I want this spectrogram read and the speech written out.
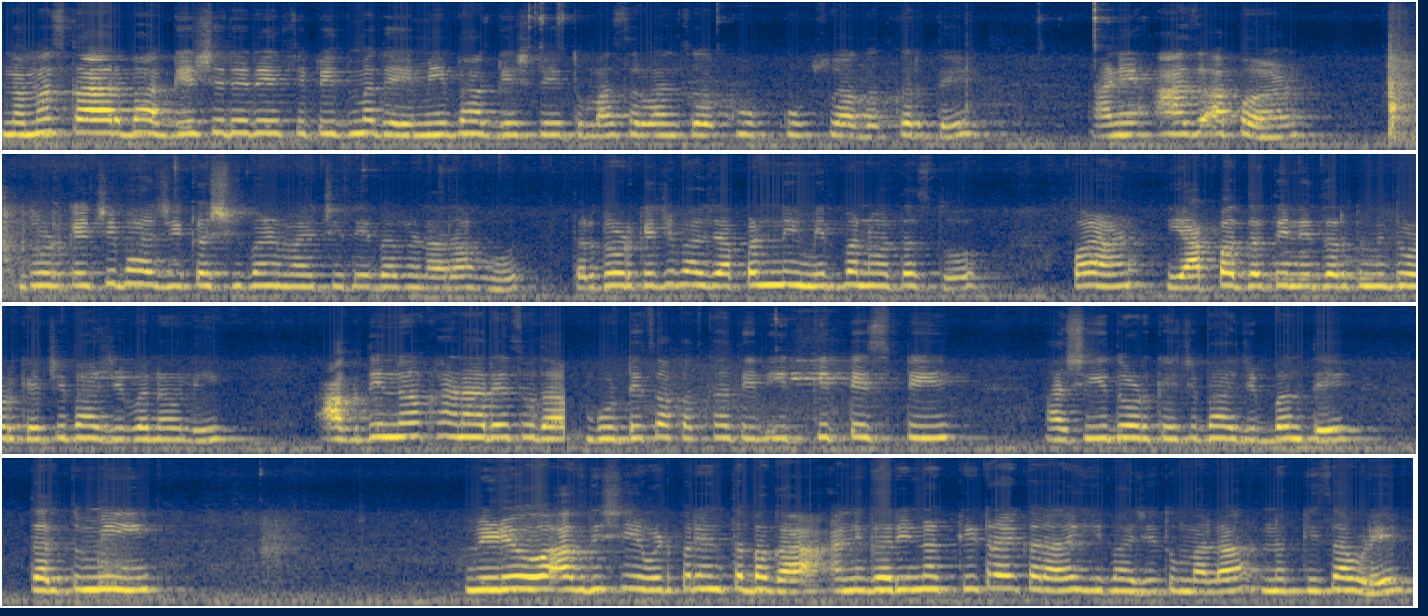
नमस्कार भाग्यश्री रेसिपीजमध्ये मी भाग्यश्री तुम्हा सर्वांचं खूप खूप स्वागत करते. आणि आज आपण दोडक्याची भाजी कशी बनवायची ते बघणार आहोत. तर दोडक्याची भाजी आपण नेहमीच बनवत असतो पण या पद्धतीने जर तुम्ही दोडक्याची भाजी बनवली अगदी न खाणारे सुद्धा बोटे चाकत खातील इतकी टेस्टी अशी दोडक्याची भाजी बनते. तर तुम्ही व्हिडिओ अगदी शेवटपर्यंत बघा आणि घरी नक्की ट्राय करा ही भाजी तुम्हाला नक्कीच आवडेल.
